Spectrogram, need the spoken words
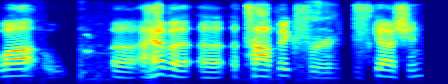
uh, I have a, a, a topic for discussion.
